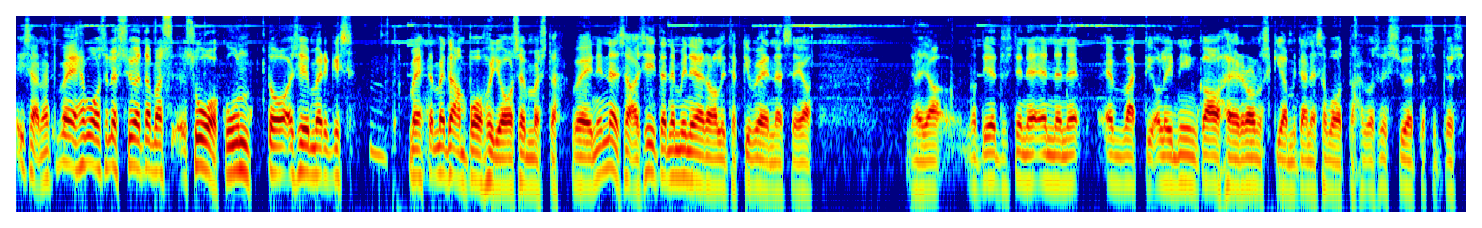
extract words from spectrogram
isännät vei hevosille syötämässä suokuntoa esimerkiksi. Hmm. Meitä, metän pohjoa semmoista vei, niin ne sai siitä ne mineraalit ja kivennässä. Ja, ja, ja, no tietysti ne ennen ne evätti oli niin kauhean ronskia, mitä ne savottaa hevosille syöttäisi, että jos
